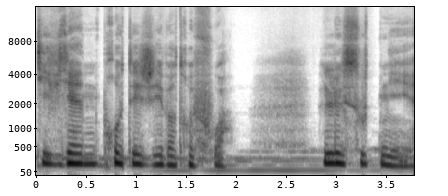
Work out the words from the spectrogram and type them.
qui viennent protéger votre foie, le soutenir,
